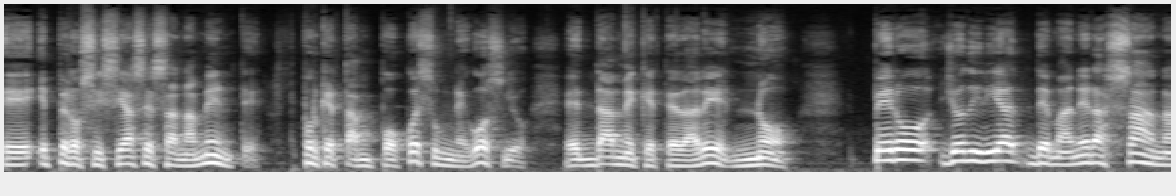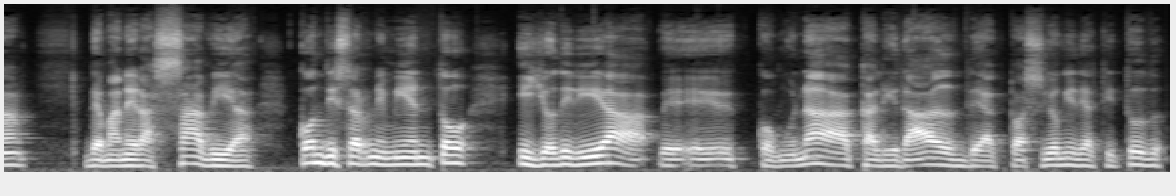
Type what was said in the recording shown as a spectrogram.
eh, eh, pero si se hace sanamente, porque tampoco es un negocio, eh, dame que te daré, no. Pero yo diría de manera sana, de manera sabia, con discernimiento y yo diría con una calidad de actuación y de actitud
